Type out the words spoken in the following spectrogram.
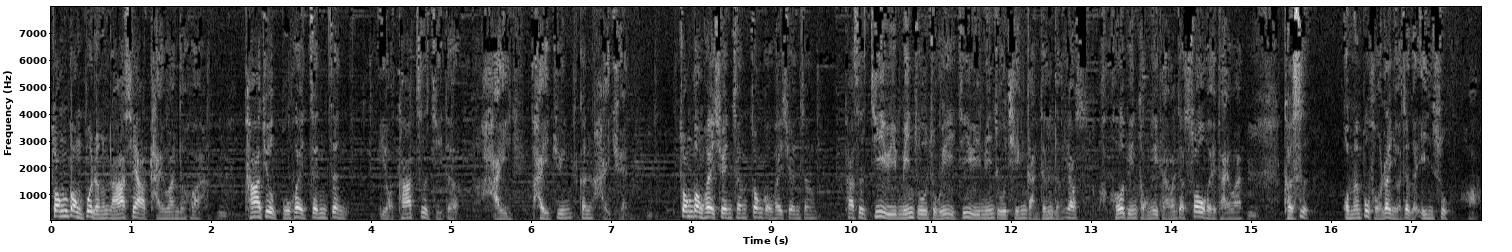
中共不能拿下台湾的话，他就不会真正有他自己的海海军跟海权。中共会宣称，中国会宣称，它是基于民族主义、基于民族情感等等，要和平统一台湾，要收回台湾。可是我们不否认有这个因素啊，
